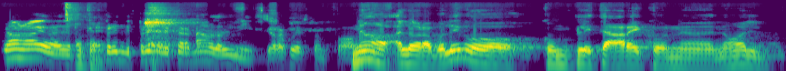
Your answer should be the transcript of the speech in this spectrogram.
No, no, era okay. prendere, prendere per mano dall'inizio, era questo un po'. No, allora, volevo completare con no, il,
